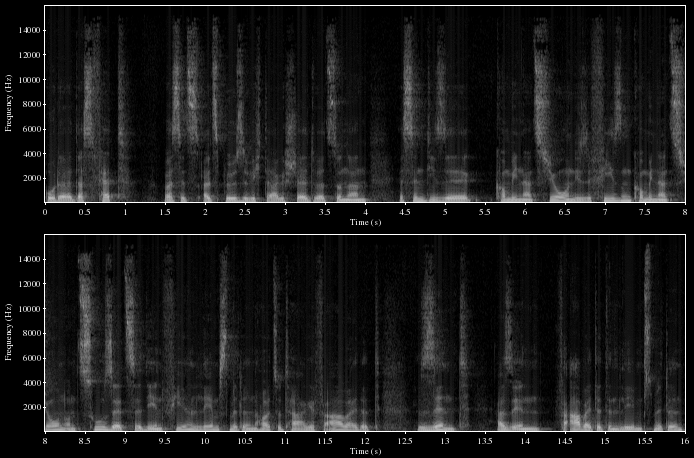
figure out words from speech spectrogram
oder das Fett, was jetzt als Bösewicht dargestellt wird, sondern es sind diese Kombinationen, diese fiesen Kombinationen und Zusätze, die in vielen Lebensmitteln heutzutage verarbeitet sind, also in verarbeiteten Lebensmitteln,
